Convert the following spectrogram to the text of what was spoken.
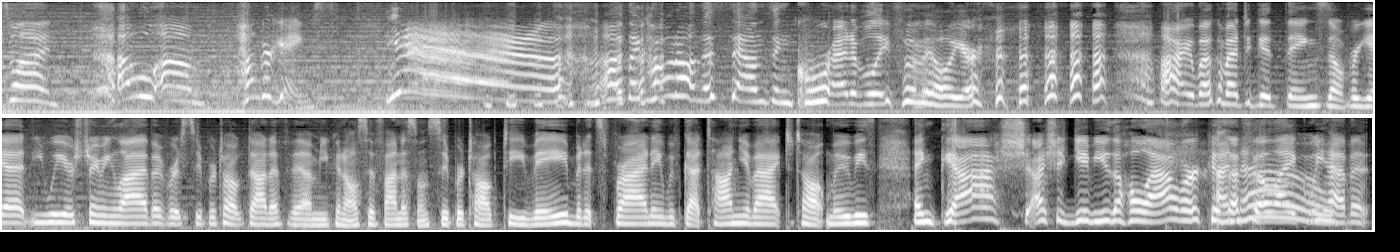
This one. Oh, um, Hunger Games. Yeah! I was like, hold on, this sounds incredibly familiar. All right, welcome back to Good Things. Don't forget, we are streaming live over at supertalk.fm. You can also find us on Supertalk TV, but it's Friday. We've got Tanya back to talk movies. And gosh, I should give you the whole hour because I I, feel like we haven't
